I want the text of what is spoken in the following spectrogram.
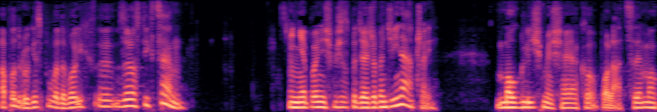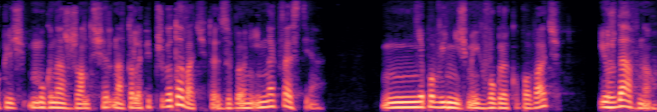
a po drugie spowodował ich, y, wzrost ich cen. I nie powinniśmy się spodziewać, że będzie inaczej. Mogliśmy się jako Polacy, mogliśmy, mógł nasz rząd się na to lepiej przygotować. To jest zupełnie inna kwestia. Nie powinniśmy ich w ogóle kupować już dawno.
